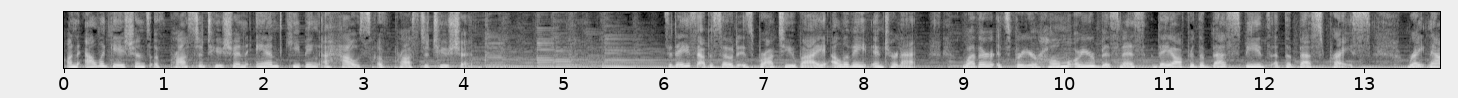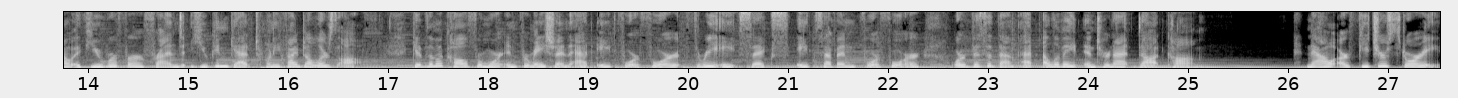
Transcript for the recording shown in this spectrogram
on allegations of prostitution and keeping a house of prostitution. Today's episode is brought to you by Elevate Internet. Whether it's for your home or your business, they offer the best speeds at the best price. Right now, if you refer a friend, you can get $25 off. Give them a call for more information at 844 386 8744 or visit them at elevateinternet.com. Now, our feature story.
